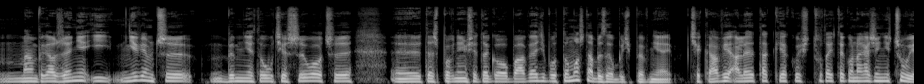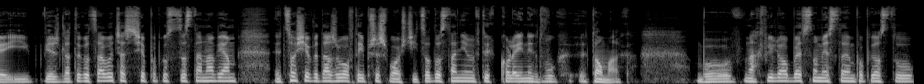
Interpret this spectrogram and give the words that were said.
mam wrażenie i nie wiem, czy by mnie to ucieszyło, czy y, też powinienem się tego obawiać, bo to można by zrobić pewnie ciekawie, ale tak jakoś tutaj tego na razie nie czuję i wiesz, dlatego cały czas się po prostu zastanawiam, co się wydarzyło w tej przyszłości, co dostaniemy w tych kolejnych dwóch tomach bo na chwilę obecną jestem po prostu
